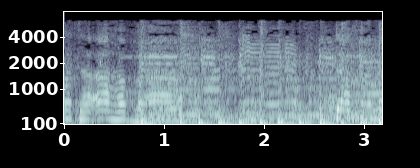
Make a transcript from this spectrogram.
בתחנת האהבה. תחנת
